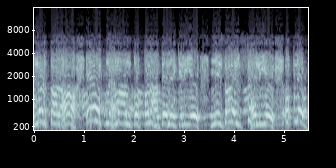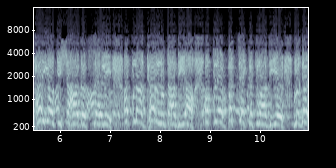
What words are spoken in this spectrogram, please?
لڑتا رہا۔ ایک مہمان کو پناہ دینے کے لیے میزائل سہ لیے۔ اپنے بھائیوں کی شہادت سہ لی۔ اپنا گھر لٹا دیا۔ اپنے بچے کٹوا دیے۔ مگر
